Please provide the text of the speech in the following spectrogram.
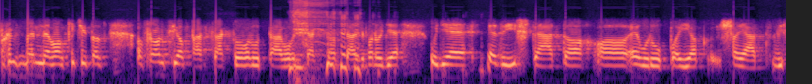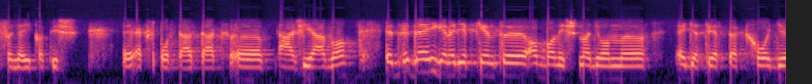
benne van kicsit az a francia apácáktól való távolságtartásban, ugye, ugye ez is, tehát a, a európaiak saját viszonyaikat is exportálták Ázsiába. De igen, egyébként abban is nagyon egyetértek, hogy,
